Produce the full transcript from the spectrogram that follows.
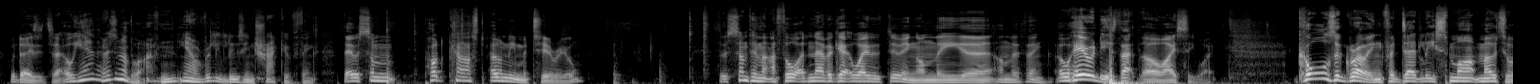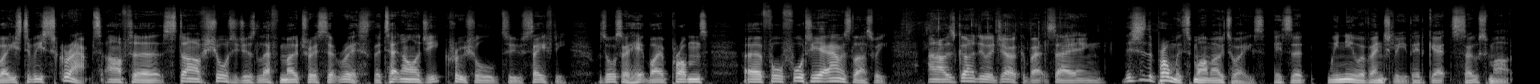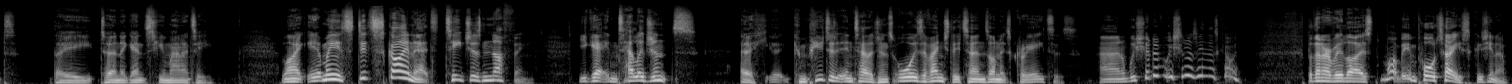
What day is it today? Oh yeah, there is another one. I'm you know really losing track of things. There was some podcast only material. There was something that I thought I'd never get away with doing on the uh, on the thing. Oh, here it is. That oh, I see why. Calls are growing for deadly smart motorways to be scrapped after staff shortages left motorists at risk. The technology, crucial to safety, was also hit by problems uh, for 48 hours last week. And I was going to do a joke about saying this is the problem with smart motorways: is that we knew eventually they'd get so smart they turn against humanity. Like, I mean, did Skynet teach us nothing? You get intelligence. Uh, computer intelligence always eventually turns on its creators, and we should have we should have seen this coming. But then I realised might be in poor taste because you know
